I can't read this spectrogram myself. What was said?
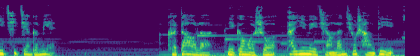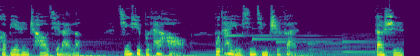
一起见个面。可到了，你跟我说他因为抢篮球场地和别人吵起来了，情绪不太好，不太有心情吃饭。当时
